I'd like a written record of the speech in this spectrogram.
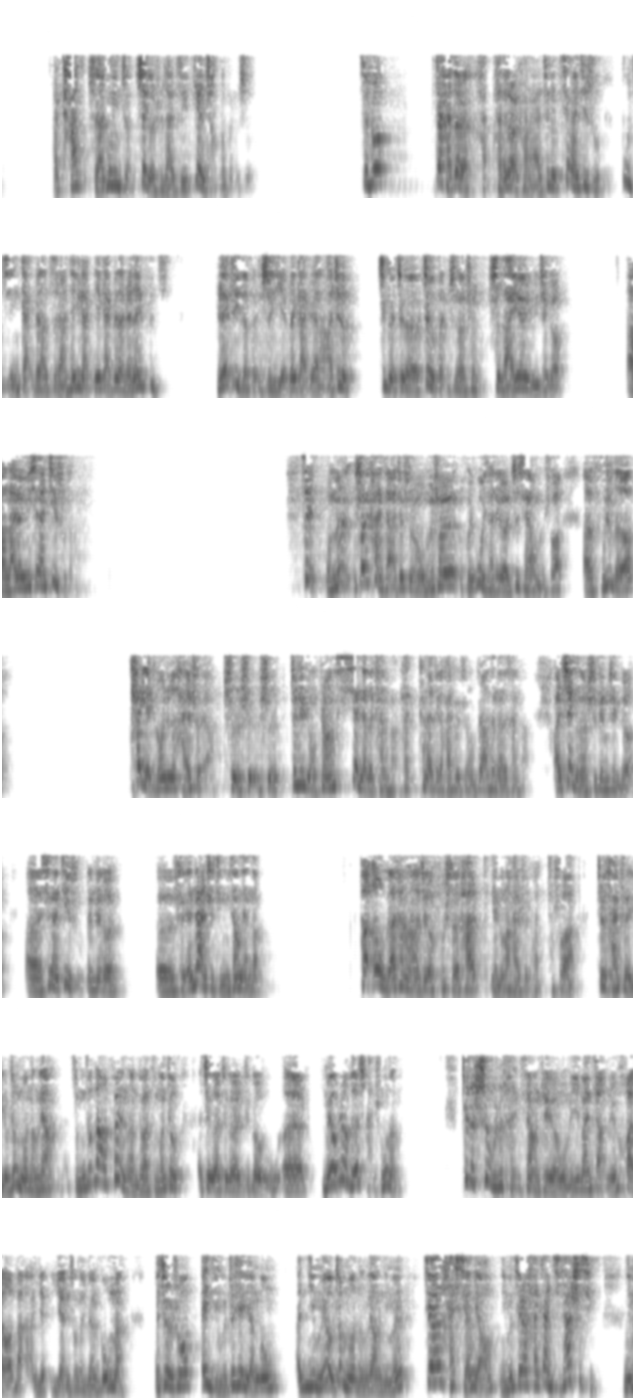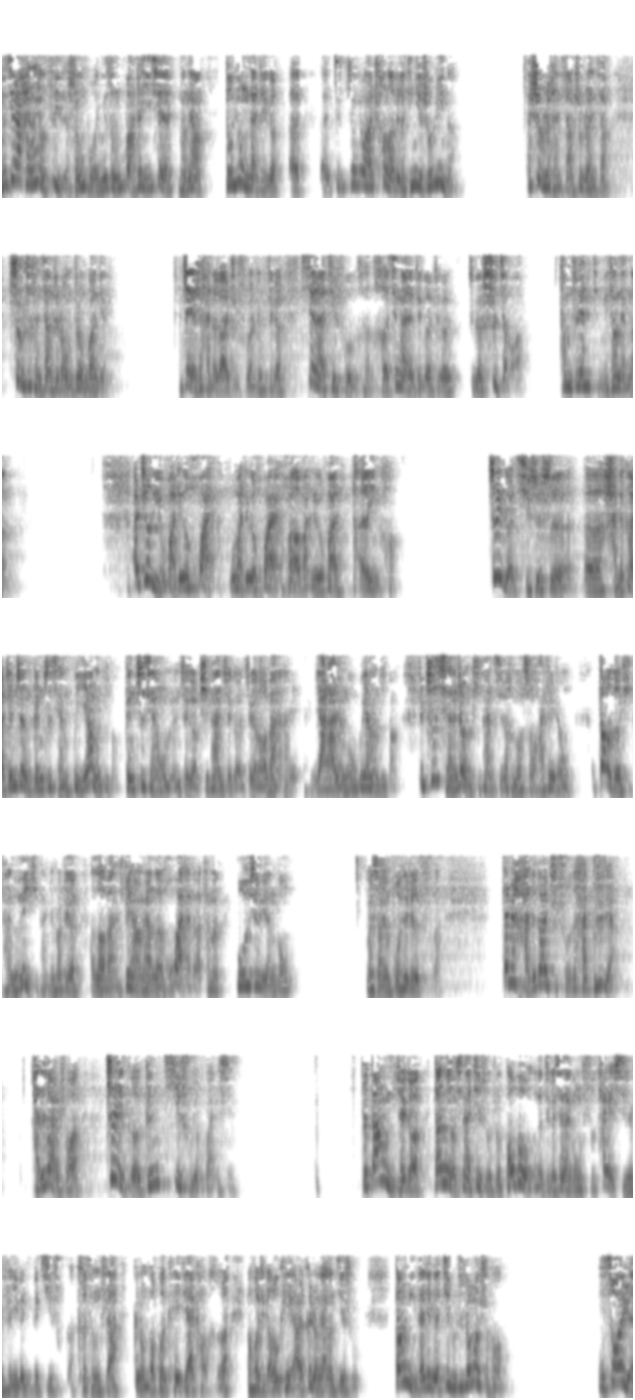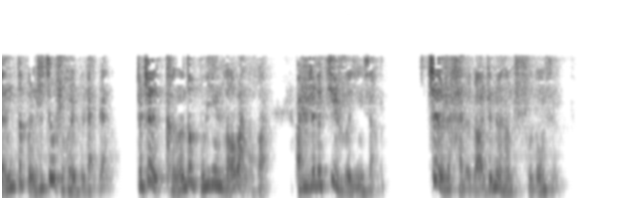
而它水压供应者这个是来自于电厂的本质，所以说。在海德尔海海德尔看来，这个现代技术不仅改变了自然，它也改也改变了人类自己，人类自己的本质也被改变了啊！这个这个这个这个本质呢，是是来源于这个呃来源于现代技术的。所以我们稍微看一下，就是我们稍微回顾一下这个之前我们说，呃，浮士德他眼中的这个海水啊，是是是，这是一种非常现代的看法，他看待这个海水是一种非常现代的看法，而这个呢是跟这个呃现代技术跟这个呃水电站是紧密相连的。他那我们来看看这个浮士德他眼中的海水，他他说啊，这个海水有这么多能量，怎么就浪费了呢？对吧？怎么就这个这个这个呃没有任何的产出呢？这个是不是很像这个我们一般讲这个坏老板啊眼眼中的员工呢？就是说，哎，你们这些员工啊，你们有这么多能量，你们竟然还闲聊，你们竟然还干其他事情，你们竟然还能有自己的生活，你怎么不把这一切能量都用在这个呃呃，就就用来创造这个经济收益呢？是不是很像？是不是很像？是不是很像这种这种观点？这也是海德格尔指出啊，就是这个现代技术和和现在的这个这个这个视角啊，他们之间是紧密相连的。而这里我把这个坏啊，我把这个坏坏老板这个坏打了个引号。这个其实是呃海德格尔真正跟之前不一样的地方，跟之前我们这个批判这个这个老板压榨员工不一样的地方。就之前的这种批判，其实很多时候还是一种道德批判、伦理批判，就说这个老板非常非常的坏，对吧？他们剥削员工，我想用剥削这个词。但是海德格尔指出的还不是这样，海德格尔说啊，这个跟技术有关系。就当你这个，当你有现代技术的时候，包括我们的这个现代公司，它也其实是一个一个技术的科层制啊，各种包括 KPI 考核，包括这个 OKR 各种各样的技术。当你在这个技术之中的时候，你作为人的本质就是会被改变的。就这可能都不一定是老板的坏，而是这个技术的影响。这个是海德格尔真正想指出的东西。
